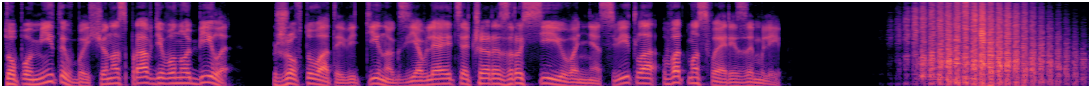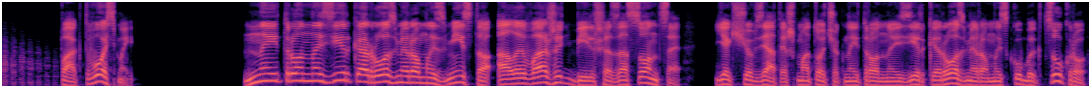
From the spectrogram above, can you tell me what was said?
то помітив би, що насправді воно біле. Жовтуватий відтінок з'являється через розсіювання світла в атмосфері Землі. Факт восьмий. Нейтронна зірка розміром із місто, але важить більше за сонце. Якщо взяти шматочок нейтронної зірки розміром із кубик цукру,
